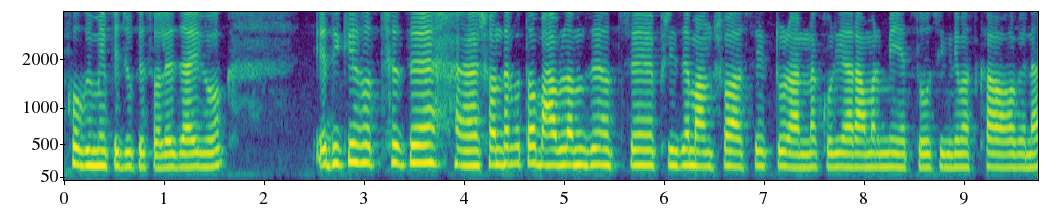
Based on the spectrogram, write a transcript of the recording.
খুবই মেপে ঝুঁকে চলে, যাই হোক। এদিকে হচ্ছে যে সন্ধ্যার মতো ভাবলাম যে হচ্ছে ফ্রিজে মাংস আছে, একটু রান্না করি। আর আমার মেয়ে তো চিংড়ি মাছ খাওয়া হবে না,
